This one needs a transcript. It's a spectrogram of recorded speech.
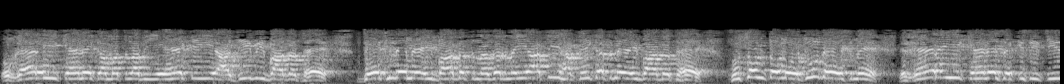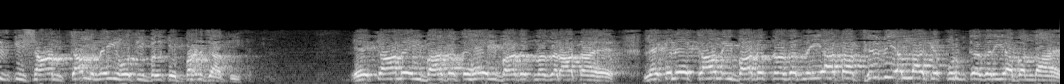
وہ غیر ہی کہنے کا مطلب یہ ہے کہ یہ عجیب عبادت ہے۔ دیکھنے میں عبادت نظر نہیں آتی، حقیقت میں عبادت ہے۔ حسن تو موجود ہے اس میں۔ غیر ہی کہنے سے کسی چیز کی شان کم نہیں ہوتی، بلکہ بڑھ جاتی ہے۔ ایک کام عبادت ہے، عبادت نظر آتا ہے۔ لیکن ایک کام عبادت نظر نہیں آتا، پھر بھی اللہ کے قرب کا ذریعہ بن رہا ہے۔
